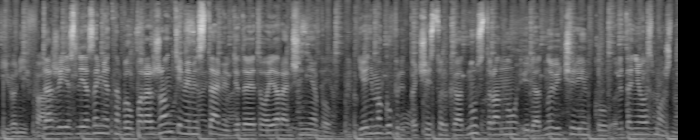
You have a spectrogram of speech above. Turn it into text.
Uh, Даже если я заметно был поражен теми местами, где до этого я раньше не был, я не могу предпочесть только одну страну или одну вечеринку. Это невозможно.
